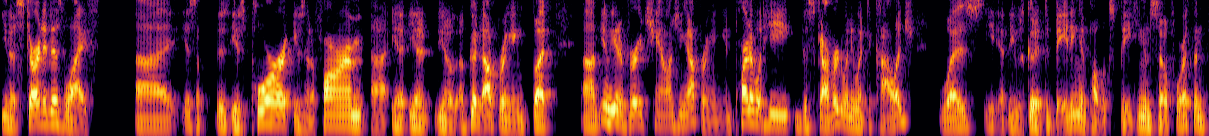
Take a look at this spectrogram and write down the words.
you know, started his life uh, is a he was poor. He was on a farm. Uh, he, he, had you know a good upbringing, but um, you know he had a very challenging upbringing. And part of what he discovered when he went to college was he, he was good at debating and public speaking and so forth. And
